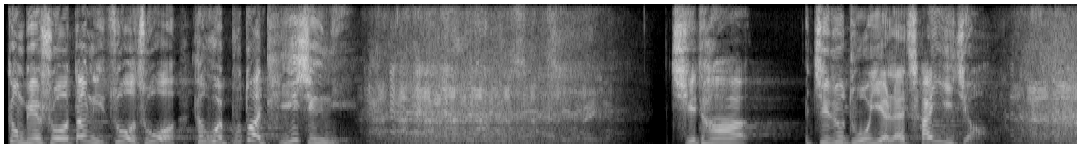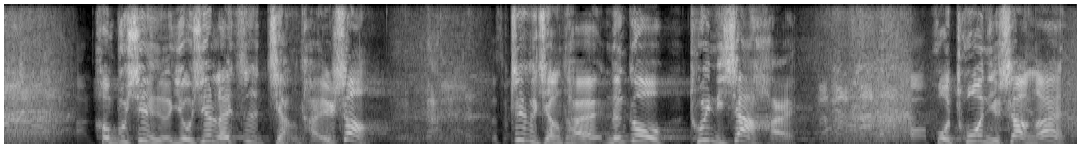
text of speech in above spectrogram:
更别说当你做错，他会不断提醒你。其他基督徒也来掺一脚。很不幸，有些来自讲台上，这个讲台能够推你下海。或拖你上岸。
